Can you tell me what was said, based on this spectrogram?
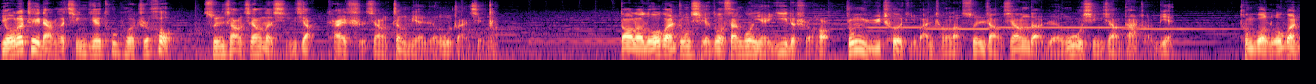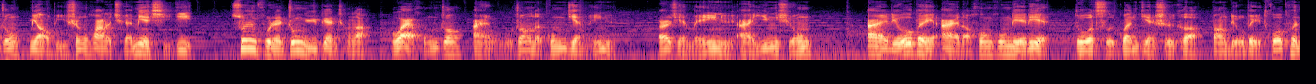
有了这两个情节突破之后，孙尚香的形象开始向正面人物转型了。到了罗贯中写作《三国演义》的时候，终于彻底完成了孙尚香的人物形象大转变。通过罗贯中妙笔生花的全面洗涤，孙夫人终于变成了不爱红妆爱武装的弓箭美女，而且美女爱英雄，爱刘备爱得轰轰烈烈，多次关键时刻帮刘备脱困。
